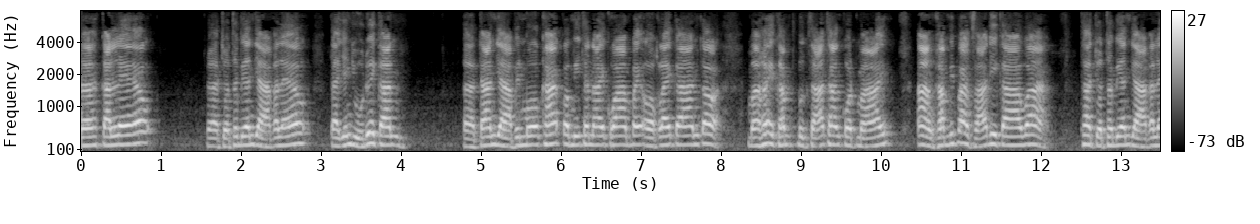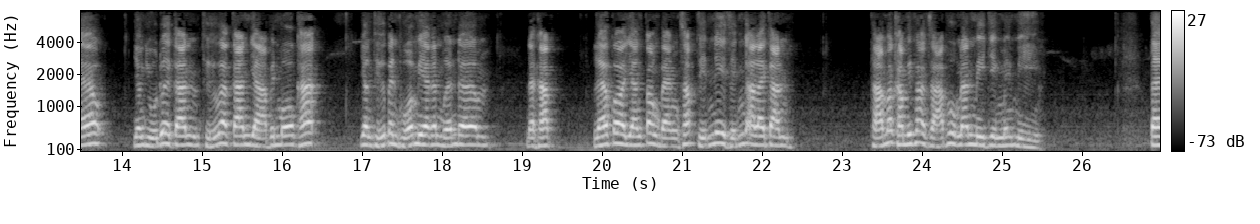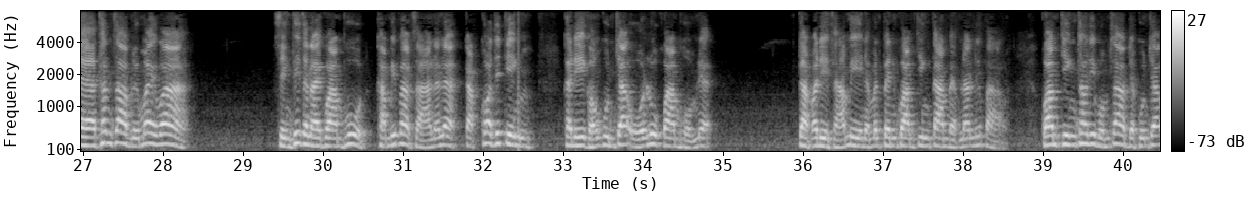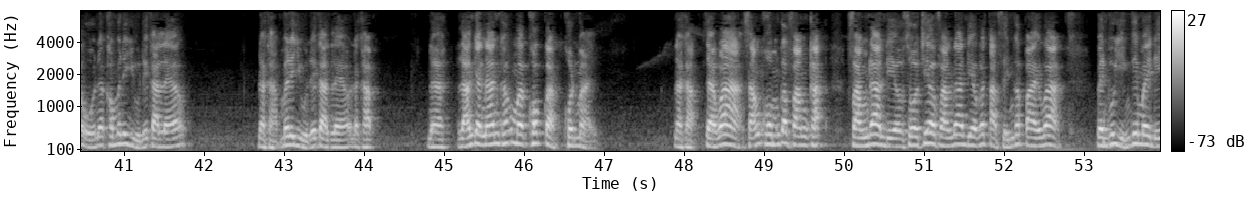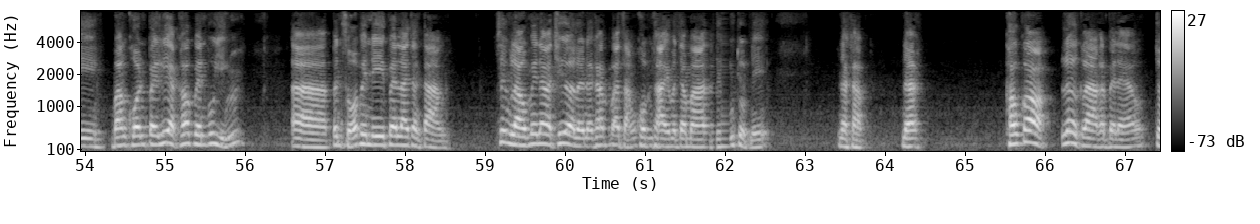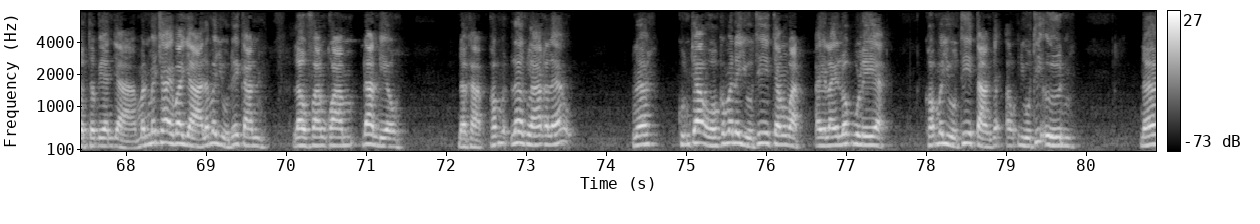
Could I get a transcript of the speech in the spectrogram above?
นะกันแล้วจดทะเบียนหย่ากันแล้ว แต่ยังอยู่ด้วยกันการหย่าเป็นโมฆะก็มีทนายความไปออกรายการก็มาให้คำปรึกษาทางกฎหมาย อ้างคำพิพากษาฎีกาว่า ถ้าจดทะเบียนหย่ากันแล้ว ยังอยู่ด้วยกันถือว่าการหย่าเป็นโมฆะยังถือเป็นผัวเมียกันเหมือนเดิมนะครับ แล้วก็ยังต้องแบ่งทรัพย์สินหนี้สินอะไรกัน ถามว่าคำพิพากษาพวกนั้นมีจริงไม่มี แต่ท่านทราบหรือไม่ว่า สิ่งที่ทนายความพูดคำพิพากษานั้นน่ะกับข้อที่จริงคดีของคุณจ้าโอลูกความผมเนี่ย กับอดีตสามีเนี่ยมันเป็นความจริงตามแบบนั้นหรือเปล่า ความจริงเท่าที่ผมทราบจากคุณจ้าโอเนี่ยเขาไม่ได้อยู่ด้วยกันแล้วนะครับ ไม่ได้อยู่ด้วยกันแล้วนะครับนะหลังจากนั้นเขาก็มาคบกับคนใหม่นะครับ แต่ว่าสังคมก็ฟังครับฟังด้านเดียวโซเชียลฟังด้านเดียวก็ตัดสินเข้าไปว่า เป็นผู้หญิงที่ไม่ดี บางคนไปเรียกเขาเป็นผู้หญิง เป็นโสเภณีเป็นอะไรต่างๆ ซึ่งเราไม่น่าเชื่อเลยนะครับ ว่าสังคมไทยมันจะมาถึงจุดนี้นะครับนะเขาก็เลิกลากันไปแล้ว จดทะเบียนหย่ามันไม่ใช่ว่าหย่าแล้วมาอยู่ด้วยกัน เราฟังความด้านเดียวนะครับเขาเลิกลากันแล้วนะคุณเจ้าโอก็ไม่ได้อยู่ที่จังหวัดอะไรลบบุรีอะเขามาอยู่ที่ต่างอยู่ที่อื่นนะ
